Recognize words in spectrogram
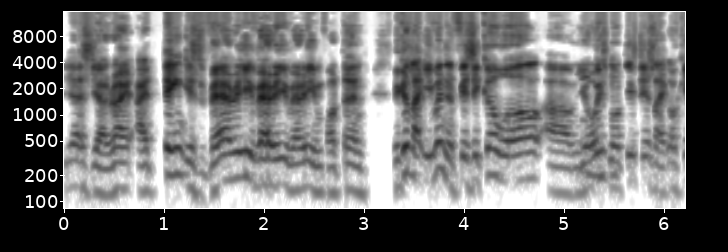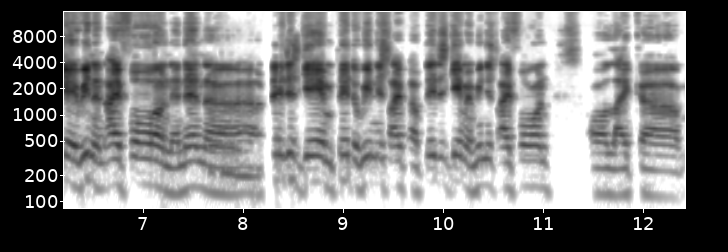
Yes, you're right. I think it's very, very, very important because, like, even in the physical world, um, you always notice this, like, okay, win an iPhone and then uh, mm. play this game, play to win this, uh, play this game and win this iPhone, or like um,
